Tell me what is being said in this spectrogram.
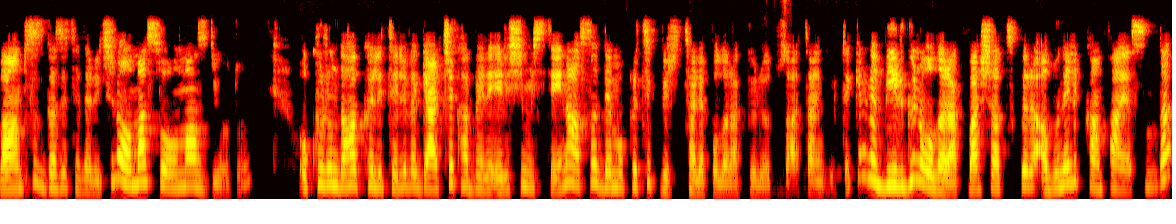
bağımsız gazeteler için olmazsa olmaz diyordu okurun daha kaliteli ve gerçek habere erişim isteğini aslında demokratik bir talep olarak görüyordu zaten Gültekin ve bir gün olarak başlattıkları abonelik kampanyasında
